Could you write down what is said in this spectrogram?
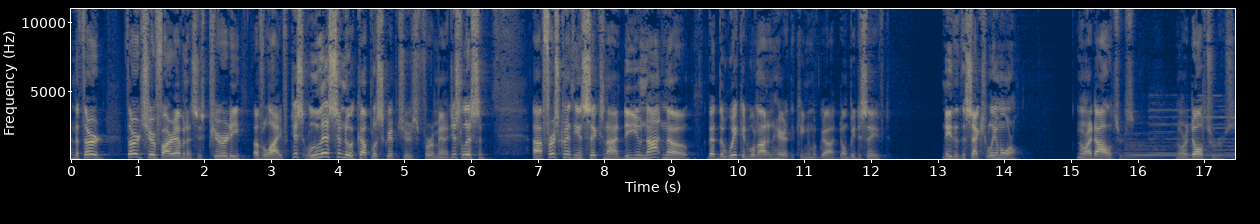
And the third, third surefire evidence is purity of life. Just listen to a couple of scriptures for a minute. Just listen. Uh, 1 Corinthians 6 9. Do you not know that the wicked will not inherit the kingdom of God? Don't be deceived. Neither the sexually immoral, nor idolaters, nor adulterers,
